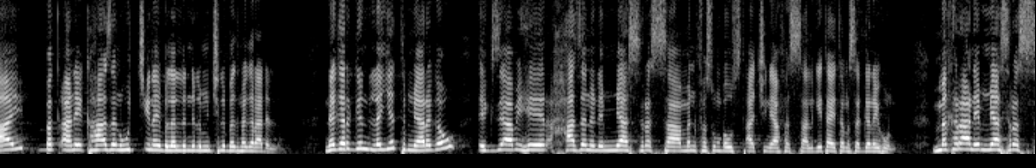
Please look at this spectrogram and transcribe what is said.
አይ በቃ እኔ ከሐዘን ውጪ ነኝ ብለን ልንል የምንችልበት ነገር አይደለም። ነገር ግን ለየት የሚያደርገው እግዚአብሔር ሐዘንን የሚያስረሳ መንፈሱን በውስጣችን ያፈሳል። ጌታ የተመሰገነ ይሁን። መከራን የሚያስረሳ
